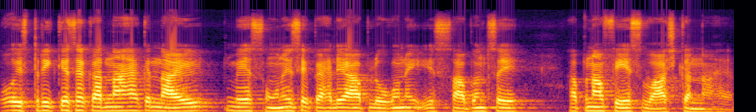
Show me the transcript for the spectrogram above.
वो इस तरीके से करना है कि नाइट में सोने से पहले आप लोगों ने इस साबुन से अपना फेस वॉश करना है।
